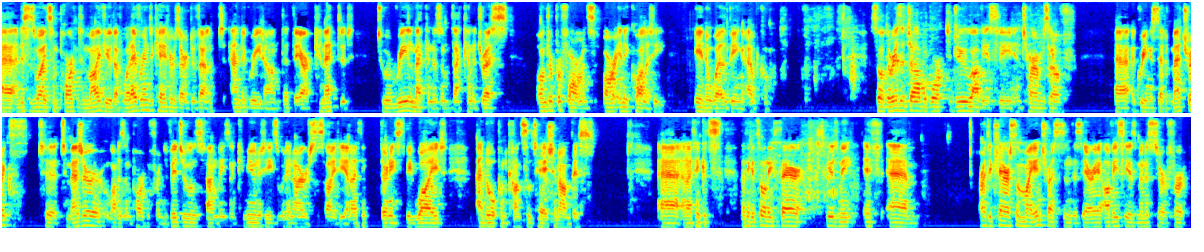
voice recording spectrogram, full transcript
Uh, and this is why it's important, in my view, that whatever indicators are developed and agreed on, that they are connected to a real mechanism that can address underperformance or inequality in a well-being outcome. So there is a job of work to do, obviously, in terms of uh, agreeing a set of metrics to, to measure what is important for individuals, families, and communities within Irish society. And I think there needs to be wide and open consultation on this. Uh, and I think it's I think it's only fair, excuse me, if um, I declare some of my interests in this area. Obviously, as Minister for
